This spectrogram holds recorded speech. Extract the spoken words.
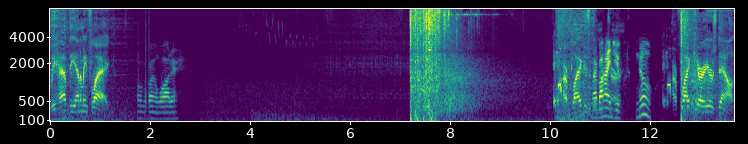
We have the enemy flag. I'm going water. Our flag is Right behind you. No. Our flag carrier's down.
